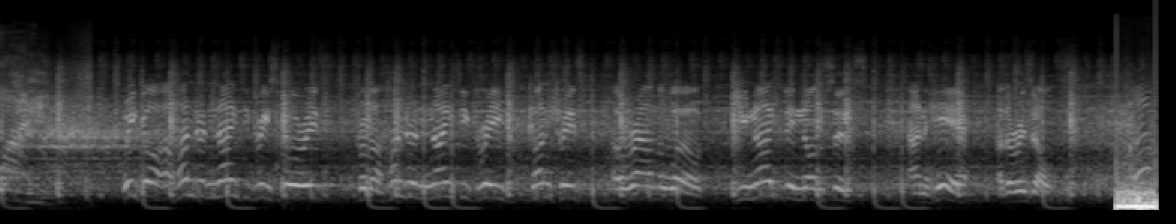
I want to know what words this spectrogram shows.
one. We got 193 stories from 193 countries around the world, united in nonsense, and here are the results.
